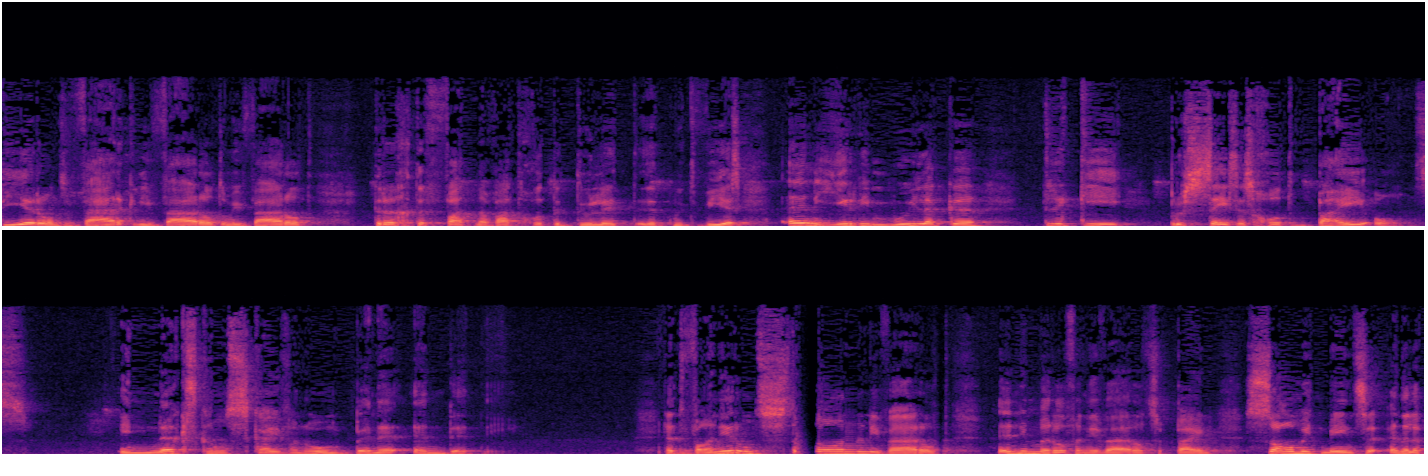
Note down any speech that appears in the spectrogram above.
deur ons werk in die wêreld om die wêreld terug te vat na wat God bedoel het dit moet wees in hierdie moeilike tricky proses is God by ons. En niks kan ons skei van hom binne in dit nie. Dat wanneer ons staan in die wêreld in die middel van die wêreld se pyn saam met mense in hulle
